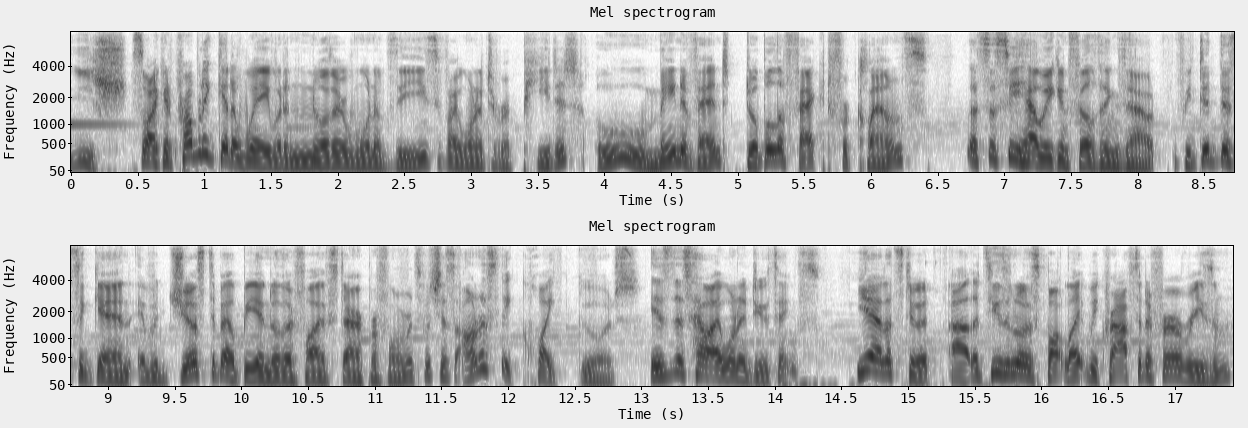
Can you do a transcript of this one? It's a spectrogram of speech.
Yeesh. So I could probably get away with another one of these if I wanted to repeat it. Ooh, main event, double effect for clowns. Let's just see how we can fill things out. If we did this again, it would just about be another five star performance, which is honestly quite good. Is this how I want to do things? Yeah, let's do it. Uh, let's use another spotlight. We crafted it for a reason.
